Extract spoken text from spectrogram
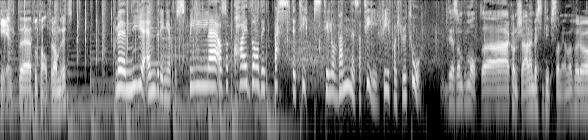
helt uh, totalforandret. Med nye endringer på spillet, altså hva er da ditt beste tips til å venne seg til Fifa 22? Det som på en måte kanskje er den beste tipsa mine for å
